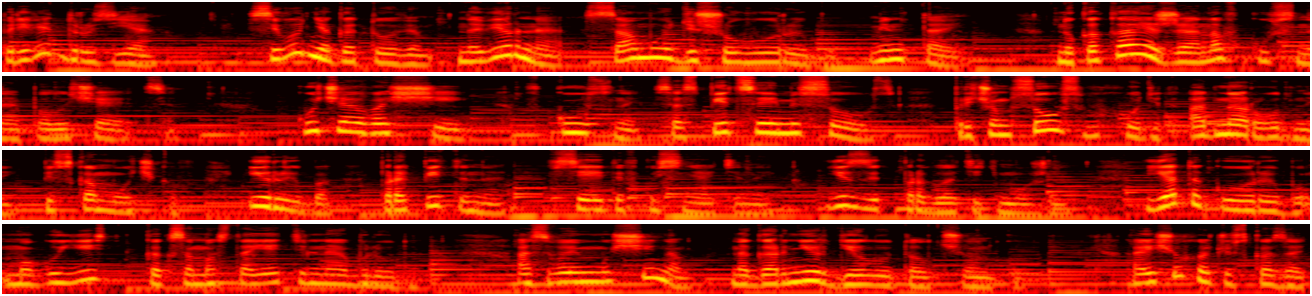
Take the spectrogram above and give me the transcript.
Привет, друзья! Сегодня готовим, наверное, самую дешевую рыбу – минтай. Но какая же она вкусная получается! Куча овощей, вкусный, со специями соус. Причем соус выходит однородный, без комочков. И рыба, пропитанная всей этой вкуснятиной. Язык проглотить можно. Я такую рыбу могу есть, как самостоятельное блюдо. А своим мужчинам на гарнир делаю толченку. А еще хочу сказать,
